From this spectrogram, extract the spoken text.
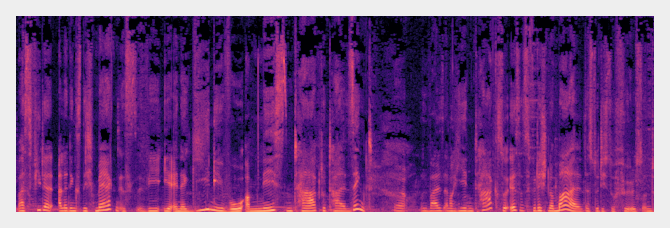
Was viele allerdings nicht merken, ist, wie ihr Energieniveau am nächsten Tag total sinkt. Und weil es einfach jeden Tag so ist, ist es für dich normal, dass du dich so fühlst. Und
